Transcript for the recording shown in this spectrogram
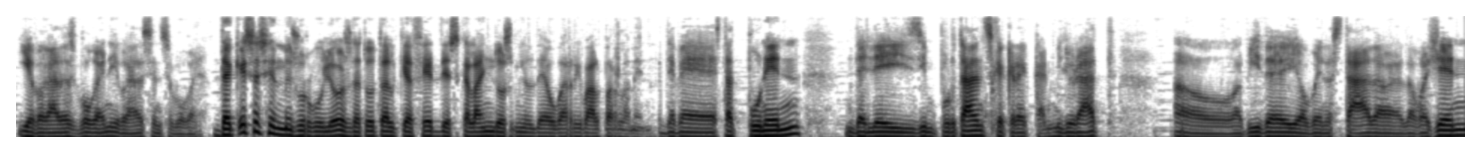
i a vegades volent i a vegades sense voler. De què se sent més orgullós de tot el que ha fet des que l'any 2010 va arribar al Parlament? D'haver estat ponent de lleis importants que crec que han millorat el, la vida i el benestar de, de la gent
